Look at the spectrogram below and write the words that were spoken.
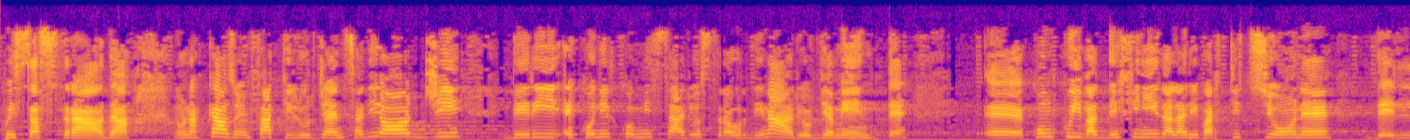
questa strada. Non a caso infatti l'urgenza di oggi è con il commissario straordinario ovviamente, eh, con cui va definita la ripartizione del,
